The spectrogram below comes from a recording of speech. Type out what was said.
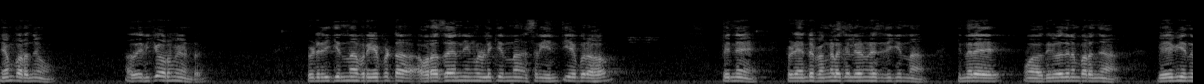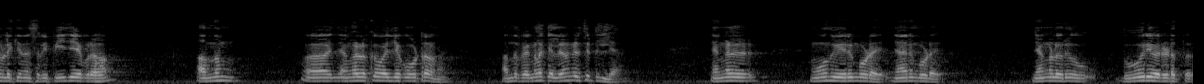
ഞാൻ പറഞ്ഞു അത് എനിക്ക് ഓർമ്മയുണ്ട്. ഇവിടെ ഇരിക്കുന്ന പ്രിയപ്പെട്ട അവറാസാൻ നിങ്ങൾ വിളിക്കുന്ന ശ്രീ എൻ ടി എബ്രഹാം പിന്നെ ഇവിടെ എന്റെ പെങ്ങളെ കല്യാണം വെച്ചിരിക്കുന്ന ഇന്നലെ തിരുവോധനം പറഞ്ഞ ബേബി എന്ന് വിളിക്കുന്ന ശ്രീ പി ജെ എബ്രഹാം അന്നും ഞങ്ങൾക്ക് വലിയ കൂട്ടാണ്. അന്ന് പെങ്ങളെ കല്യാണം കഴിച്ചിട്ടില്ല. ഞങ്ങൾ മൂന്ന് പേരും കൂടെ ഞാനും കൂടെ. ഞങ്ങളൊരു ദൂരെ ഒരിടത്ത്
